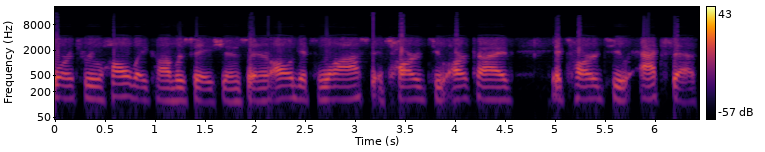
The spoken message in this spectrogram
or through hallway conversations, and it all gets lost. It's hard to archive. It's hard to access.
